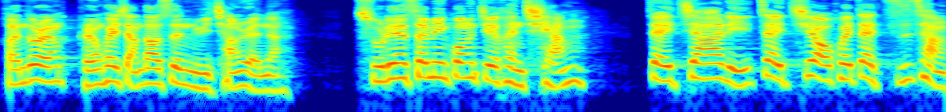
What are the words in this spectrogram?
很多人可能会想到是女强人呢、啊，属灵的生命光洁很强，在家里、在教会、在职场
